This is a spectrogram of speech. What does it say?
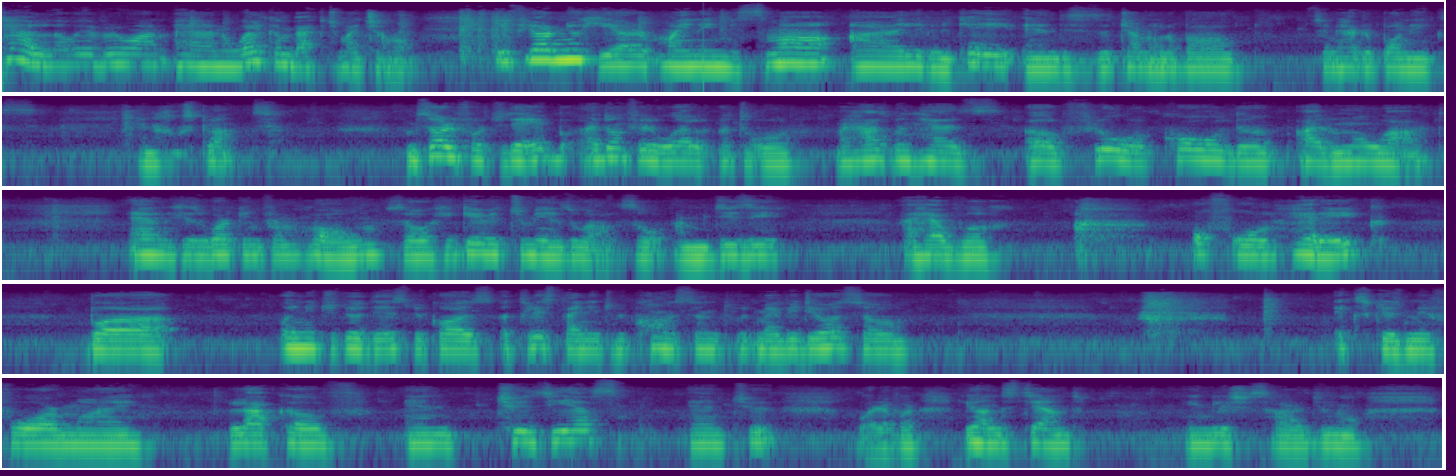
Hello everyone and welcome back to my channel. If you are new here, my name is Ma, I live in UK and this is a channel about semi-hydroponics and houseplants. I'm sorry for today, but I don't feel well at all. My husband has a flu, a cold, uh, I don't know what, and he's working from home, so he gave it to me as well. So I'm dizzy, I have a awful headache but we need to do this because at least I need to be constant with my videos so excuse me for my lack of enthusiasm and to whatever you understand. English is hard you know.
